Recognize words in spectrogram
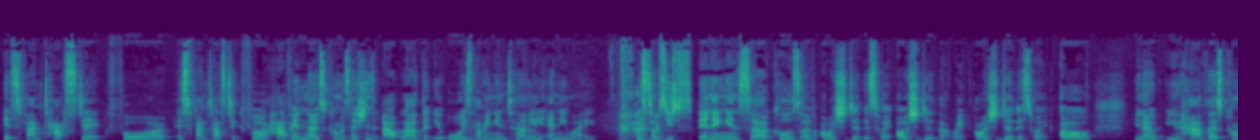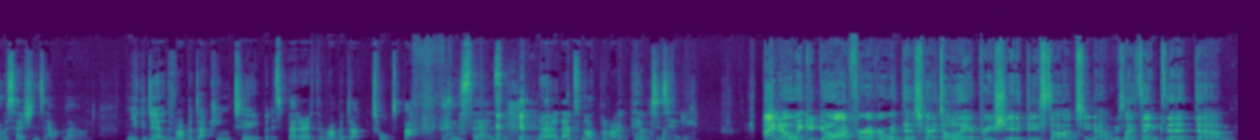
it's fantastic for it's fantastic for having those conversations out loud that you're always having internally anyway. It stops you spinning in circles of oh I should do it this way, oh I should do it that way, oh I should do it this way. Oh, you know, you have those conversations out loud. And you could do it with rubber ducking too, but it's better if the rubber duck talks back and says, "No, that's not the right thing to do." I know we could go on forever with this, but I totally appreciate these thoughts, you know, because I think that um,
